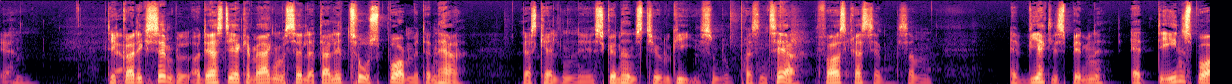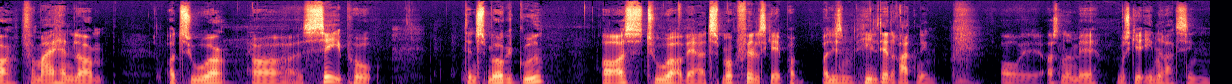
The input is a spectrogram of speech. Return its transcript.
Ja. Mm. Det er et Ja. godt eksempel, og det er også det, jeg kan mærke i mig selv, at der er lidt to spor med den her, lad os kalde den øh, skønhedens teologi, som du præsenterer for os, Christian, som er virkelig spændende. At det ene spor for mig handler om at ture og se på den smukke Gud, og også ture at være et smukt fællesskab, og, og ligesom hele den retning. Mm. Og øh, også noget med måske at indrette sine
